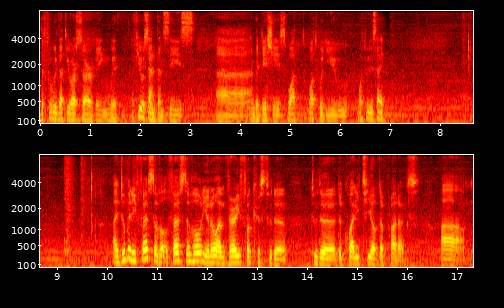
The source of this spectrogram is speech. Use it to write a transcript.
the food that you are serving with a few sentences uh, and the dishes, what what would you what would you say? I do believe first of all, first of all, you know, I'm very focused to the to the the quality of the products. Um,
